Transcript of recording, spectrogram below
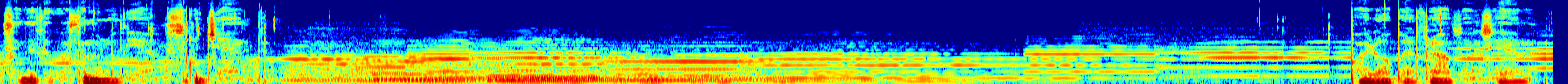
Sentite questa melodia struggente. Poi l'opera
